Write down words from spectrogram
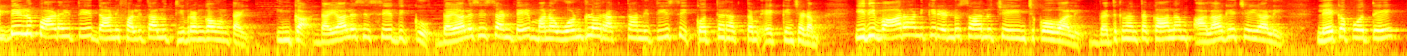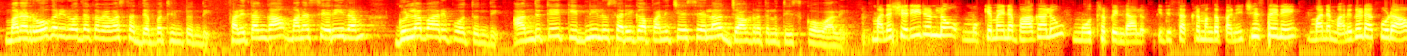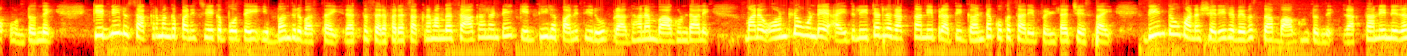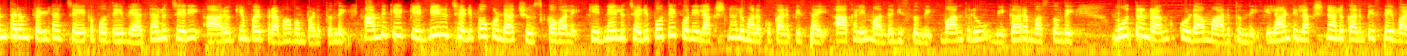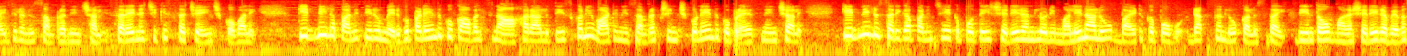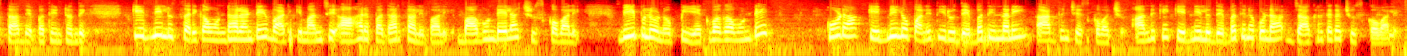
కిడ్నీలు పాడైతే దాని ఫలితాలు తీవ్రంగా ఉంటాయి. ఇంకా డయాలసిసే దిక్కు. డయాలసిస్ అంటే మన ఒంట్లో రక్తాన్ని తీసి కొత్త రక్తం ఎక్కించడం. ఇది వారానికి రెండుసార్లు చేయించుకోవాలి. బ్రతికినంత కాలం అలాగే చేయాలి. లేకపోతే మన రోగ నిరోధక వ్యవస్థ దెబ్బతింటుంది. ఫలితంగా మన శరీరం గుల్లబారిపోతుంది. అందుకే కిడ్నీలు సరిగా పనిచేసేలా జాగ్రత్తలు తీసుకోవాలి. మన శరీరంలో ముఖ్యమైన భాగాలు మూత్రపిండాలు. ఇది సక్రమంగా పనిచేస్తేనే మన మనుగడ కూడా ఉంటుంది. కిడ్నీలు సక్రమంగా పనిచేయకపోతే ఇబ్బందులు వస్తాయి. రక్త సరఫరా సక్రమంగా సాగాలంటే కిడ్నీల పనితీరు ప్రధానం బాగుండాలి. మన ఒంట్లో ఉండే ఐదు లీటర్ల రక్తాన్ని ప్రతి గంటకు ఒకసారి ఫిల్టర్ చేస్తాయి. దీంతో మన శరీర వ్యవస్థ బాగుంటుంది. రక్తాన్ని నిరంతరం ఫిల్టర్ చేయకపోతే వ్యర్థాలు చేరి ఆరోగ్యంపై ప్రభావం పడుతుంది. అందుకే కిడ్నీలు చెడిపోకుండా చూసుకోవాలి. కిడ్నీలు చెడిపోతే కొన్ని లక్షణాలు మనకు కనిపిస్తాయి. ఆకలి మందగిస్తుంది. వాంతులు వికారం వస్తుంది. మూత్రం రంగు కూడా మారుతుంది. ఇలాంటి లక్షణాలు కనిపిస్తే వైద్యులను సంప్రదించాలి. సరైన చికిత్స చేయించుకోవాలి. కిడ్నీల పనితీరు మెరుగుపడేందుకు కావలసిన ఆహారాలు తీసుకుని వాటిని సంరక్షించుకునేందుకు ప్రయత్నించాలి. కిడ్నీలు సరిగా పనిచేయకపోతే శరీరంలోని మలినాలు బయటకు పోవు రక్తంలో కలుస్తాయి. దీంతో మన శరీర వ్యవస్థ దెబ్బతింటుంది. కిడ్నీలు సరిగా ఉండాలంటే వాటికి మంచి ఆహార పదార్థాలు ఇవ్వాలి. బాగుండేలా చూసుకోవాలి. వీపులో నొప్పి ఎక్కువగా ఉంటే కూడా కిడ్నీలో పనితీరు దెబ్బతిందని అర్థం చేసుకోవచ్చు. అందుకే కిడ్నీలు దెబ్బతినకుండా జాగ్రత్తగా చూసుకోవాలి.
